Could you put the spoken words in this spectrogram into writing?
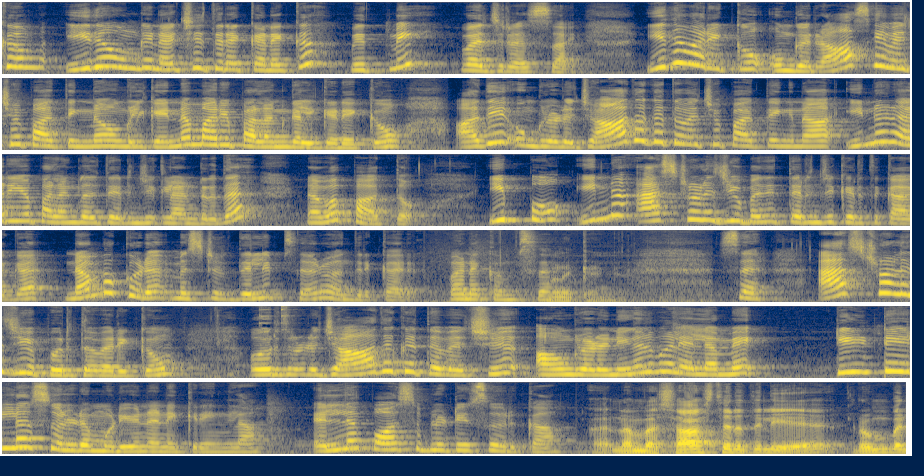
வணக்கம். இது உங்க நட்சத்திர கணக்கு வித் மீ வஜ்ரசாய். இது வரைக்கும் உங்க ராசியை வச்சு பார்த்தீங்கன்னா உங்களுக்கு என்ன மாதிரி பலன்கள் கிடைக்கும்? அதே உங்களோட ஜாதகத்தை வச்சு பார்த்தீங்கன்னா இன்னும் நிறைய பலன்கள் தெரிஞ்சுக்கலான்றத நம்ம பார்த்தோம். இப்போ இன்னும் ஆஸ்ட்ராலஜியை பத்தி தெரிஞ்சுக்கிறதுக்காக நம்ம கூட மிஸ்டர் திலீப் சார் வந்திருக்காரு. வணக்கம் சார் வணக்கங்க. சார் ஆஸ்ட்ராலஜியை பொறுத்த வரைக்கும் ஒருத்தரோட ஜாதகத்தை வச்சு அவங்களோட நிகழ்வுகள் எல்லாமே டீட்டெயிலாக சொல்லிட முடியும்னு நினைக்கிறீங்களா? எல்லா பாசிபிலிட்டிஸும் இருக்கா? நம்ம சாஸ்திரத்திலேயே ரொம்ப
